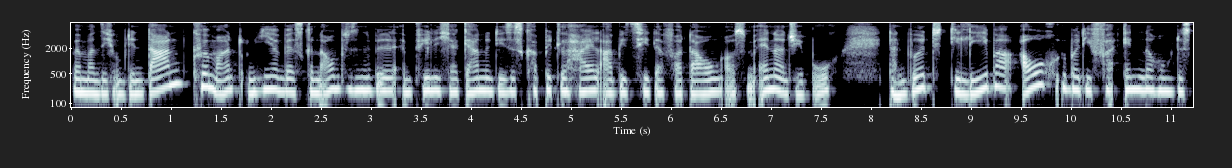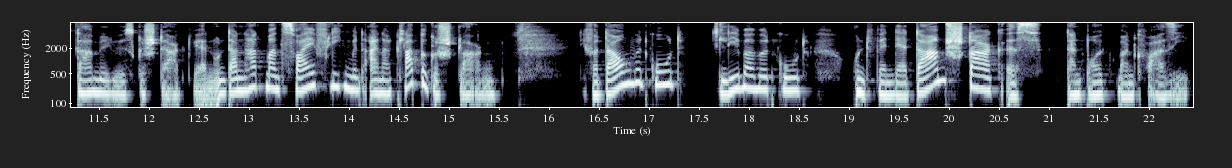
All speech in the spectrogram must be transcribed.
Wenn man sich um den Darm kümmert, und hier, wer es genau wissen will, empfehle ich ja gerne dieses Kapitel Heil-ABC der Verdauung aus dem Energy-Buch, dann wird die Leber auch über die Veränderung des Darmmilieus gestärkt werden. Und dann hat man zwei Fliegen mit einer Klappe geschlagen. Die Verdauung wird gut, die Leber wird gut und wenn der Darm stark ist, dann beugt man quasi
